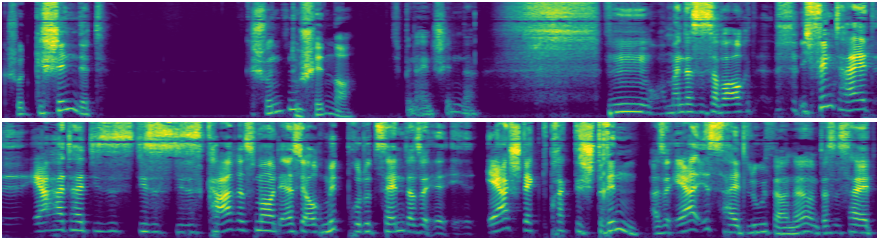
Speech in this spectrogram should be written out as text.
Geschunden. Geschindet. Geschunden? Du Schinder. ich bin ein Schinder. Hm, oh Mann, das ist aber auch. Ich finde halt, er hat halt dieses, dieses, dieses Charisma und er ist ja auch Mitproduzent. Also er, er steckt praktisch drin. Also er ist halt Luther, ne? Und das ist halt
